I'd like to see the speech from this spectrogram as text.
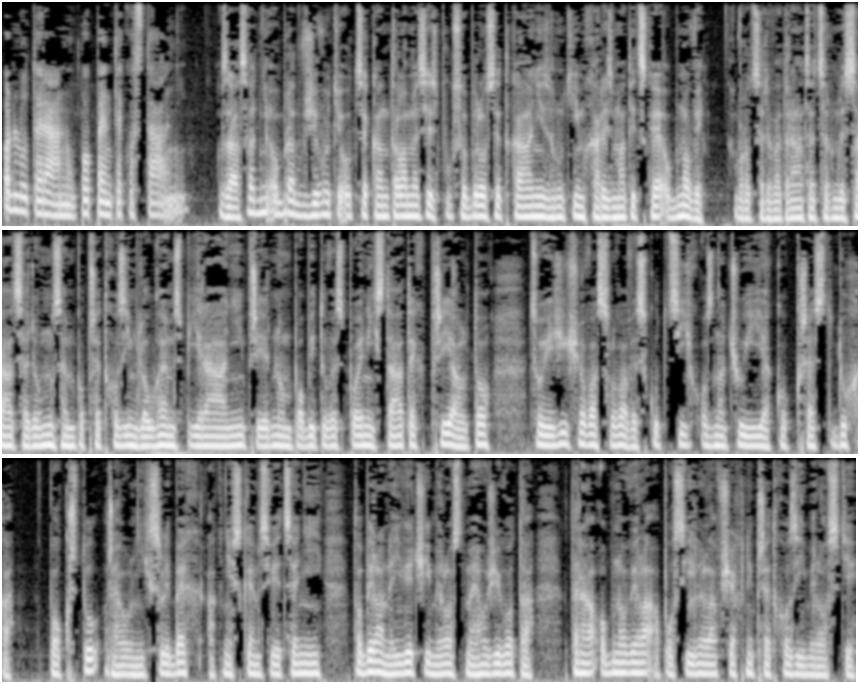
od luteránů po pentekostální. Zásadní obrat v životě otce Cantalamesi způsobilo setkání s hnutím charismatické obnovy. V roce 1977 jsem po předchozím dlouhém spírání při jednom pobytu ve Spojených státech přijal to, co Ježíšova slova ve skutcích označují jako křest ducha. Po křtu, řeholních slibech a kněžském svěcení to byla největší milost mého života, která obnovila a posílila všechny předchozí milosti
